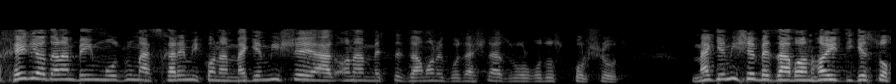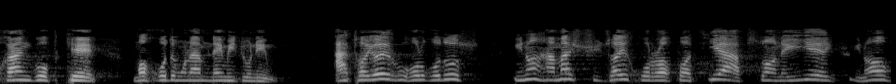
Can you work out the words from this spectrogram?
خیلی ها دارن به این موضوع مسخره می‌کنن. مگه میشه الانم مثل زمان گذشته از روح القدس پر شد؟ مگه میشه به زبانهای دیگه سخن گفت که ما خودمونم نمی‌دونیم؟ عطایای روح القدس اینا همش چیزهای خرافاتی افسانه‌ای اینا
